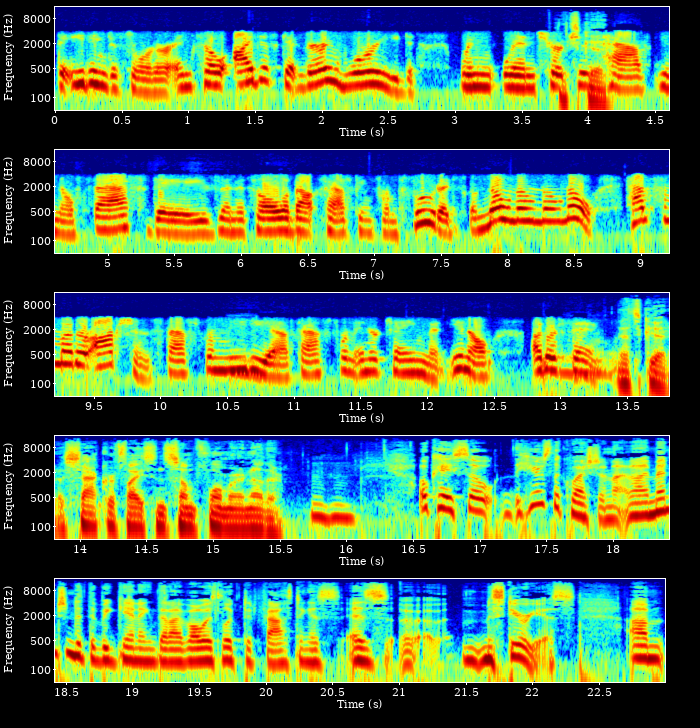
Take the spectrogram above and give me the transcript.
the eating disorder. And so I just get very worried when when churches have, you know, fast days and it's all about fasting from food. I just go, no, no, no, no. Have some other options. Fast from hmm. media, fast from entertainment, you know, other things. That's good. A sacrifice in some form or another. Mm-hmm. Okay, so here's the question, and I mentioned at the beginning that I've always looked at fasting as as uh, mysterious. Um,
